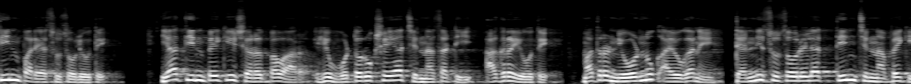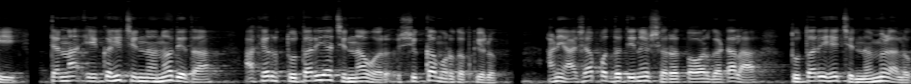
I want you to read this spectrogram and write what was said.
तीन पर्याय सुचवले होते. या तीनपैकी शरद पवार हे वटवृक्ष या चिन्हासाठी आग्रही होते. मात्र निवडणूक आयोगाने त्यांनी सुचवलेल्या तीन चिन्हापैकी त्यांना एकही चिन्ह न देता अखेर तुतारी या चिन्हावर शिक्कामोर्तब केलं. आणि अशा पद्धतीने शरद पवार गटाला तुतारी हे चिन्ह मिळालं.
